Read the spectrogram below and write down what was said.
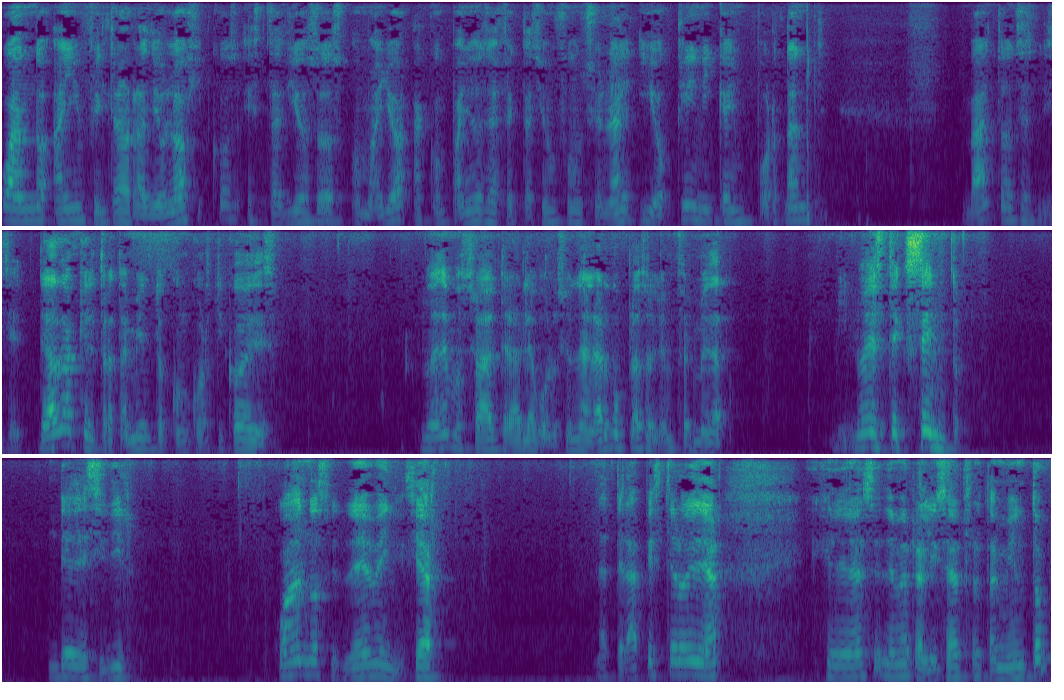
cuando hay infiltrados radiológicos, estadiosos o mayor, acompañados de afectación funcional y o clínica importante. ¿Va? Entonces dice, dado que el tratamiento con corticoides no ha demostrado alterar la evolución a largo plazo de la enfermedad y no está exento de decidir cuándo se debe iniciar la terapia esteroidea, en general se debe realizar tratamiento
